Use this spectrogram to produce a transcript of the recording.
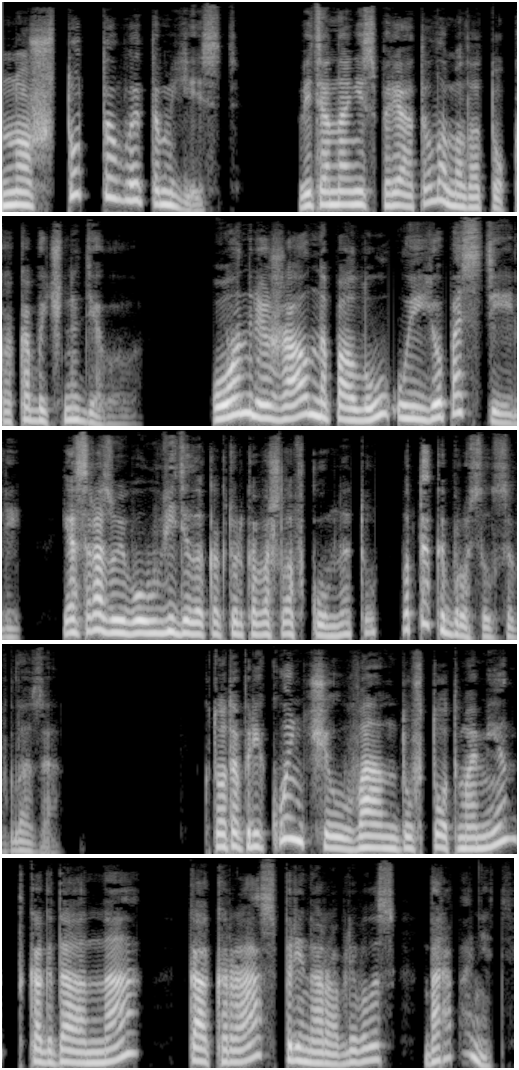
Но что-то в этом есть ведь она не спрятала молоток, как обычно делала. Он лежал на полу у ее постели. Я сразу его увидела, как только вошла в комнату. Вот так и бросился в глаза. Кто-то прикончил Ванду в тот момент, когда она как раз приноравливалась барабанить.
